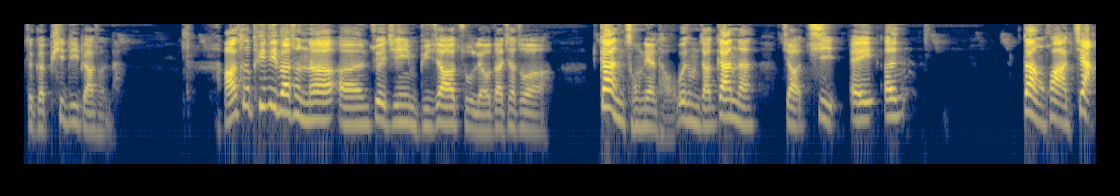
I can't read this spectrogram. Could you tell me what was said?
这个 PD 标准的。而这个 PD 标准呢，嗯，最近比较主流的叫做干充电头。为什么叫干呢？叫 GaN 氮化镓，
